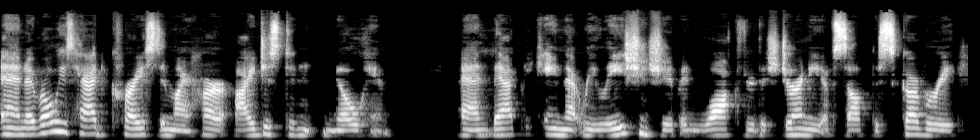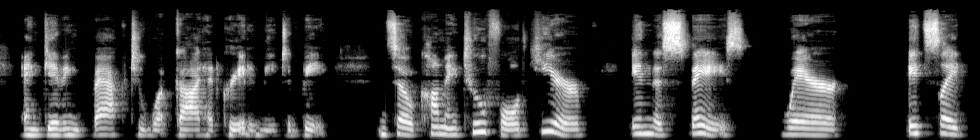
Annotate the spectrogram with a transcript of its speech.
And I've always had Christ in my heart. I just didn't know him. And mm-hmm. that became that relationship and walk through this journey of self discovery and giving back to what God had created me to be. And so coming twofold here in this space where it's like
